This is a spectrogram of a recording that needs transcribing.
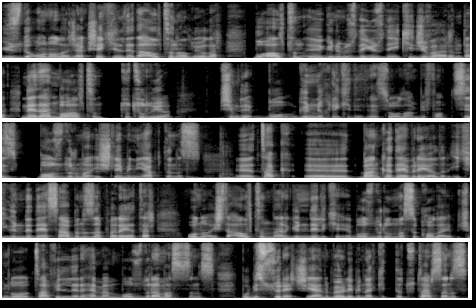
%10 olacak şekilde de altın alıyorlar. Bu altın e, günümüzde %2 civarında. Neden bu altın tutuluyor? Şimdi bu günlük likiditesi olan bir fon. Siz bozdurma işlemini yaptınız. e, tak e, banka devreye alır. iki günde de hesabınıza para yatar. Onu işte altınlar gündelik e, bozdurulması kolay. Şimdi o tahvilleri hemen bozduramazsınız. Bu bir süreç. Yani böyle bir nakitte tutarsanız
